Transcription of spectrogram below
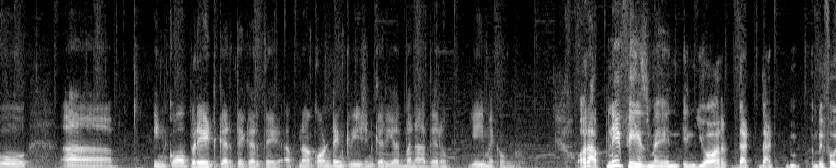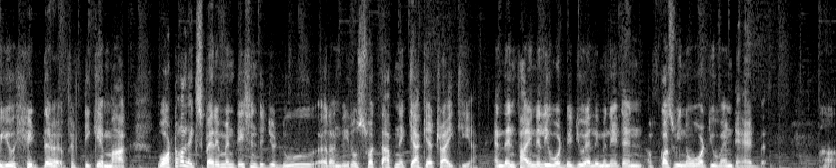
को इनकॉपरेट uh, करते करते अपना कंटेंट क्रिएशन करियर बनाते रहो। यही मैं कहूँगा। और अपने फ़ेज़ में in in your that that before you hit the 50 K mark what all experimentation did you do Ranveer उस वक्त आपने क्या क्या ट्राई किया? And then finally what did you eliminate and of course we know what you went ahead with हाँ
